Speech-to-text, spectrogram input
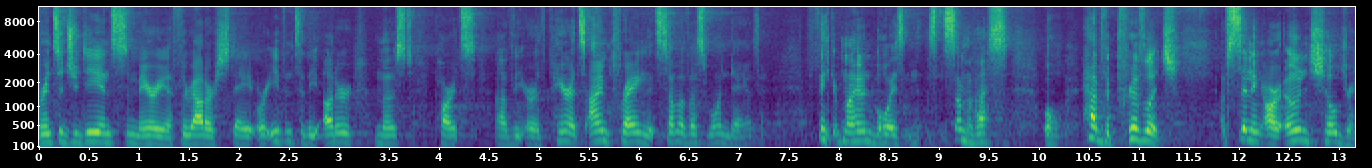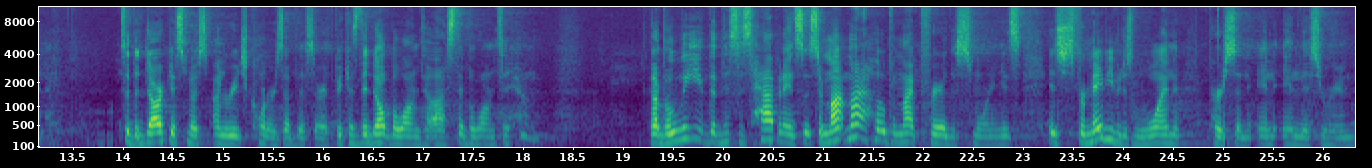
or into Judea and Samaria throughout our state, or even to the uttermost parts of the earth. Parents, I'm praying that some of us one day, I think of my own boys in this, some of us will have the privilege of sending our own children to the darkest, most unreached corners of this earth because they don't belong to us, they belong to Him. And I believe that this is happening. So, so my, my hope and my prayer this morning is, is for maybe even just one person in, in this room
